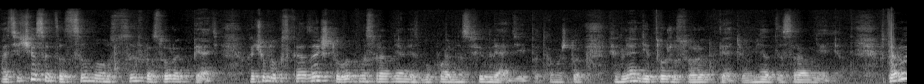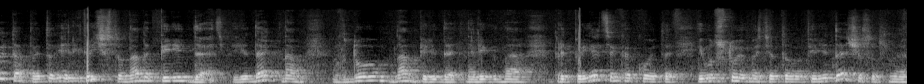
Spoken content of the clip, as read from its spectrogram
а сейчас это цифра 45. Хочу только сказать, что вот мы сравнялись буквально с Финляндией, потому что Финляндии тоже 45, у меня для сравнения. Второй этап – это электричество надо передать. Передать нам в дом, нам передать на, на предприятие какое-то. И вот стоимость этого передачи, собственно,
